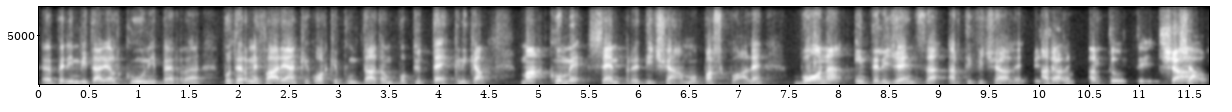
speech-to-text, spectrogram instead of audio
eh, per invitare alcuni per poterne fare anche qualche puntata un po' più tecnica, ma come sempre diciamo, Pasquale, buona intelligenza artificiale, artificiale a, tutti. a tutti. Ciao. Ciao.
